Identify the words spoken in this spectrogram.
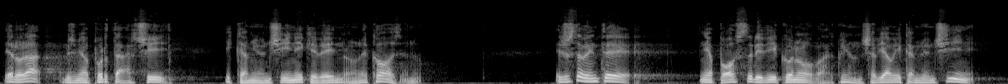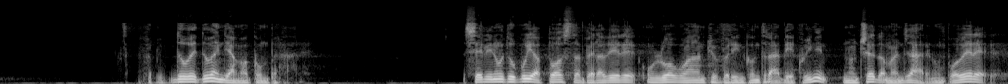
E allora bisogna portarci i camioncini che vendono le cose, no? E giustamente gli apostoli dicono, ma qui non abbiamo i camioncini, dove, dove andiamo a comprare? Sei venuto qui apposta per avere un luogo ampio per incontrarli e quindi non c'è da mangiare, non può avere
